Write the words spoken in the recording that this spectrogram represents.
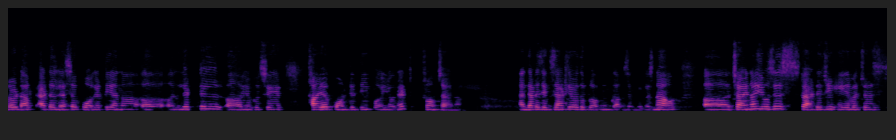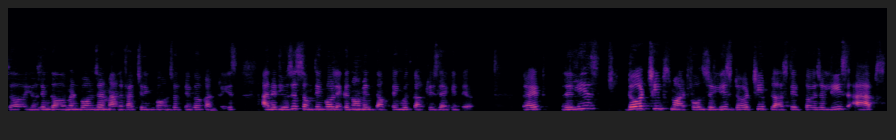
product at a lesser quality and a, a, a little uh, you could say higher quantity per unit from China. And that is exactly where the problem comes in because now uh, China uses strategy A, which is uh, using government bonds and manufacturing bonds with bigger countries, and it uses something called economic dumping with countries like India. Right? Release dirt cheap smartphones, release dirt cheap plastic toys, release apps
